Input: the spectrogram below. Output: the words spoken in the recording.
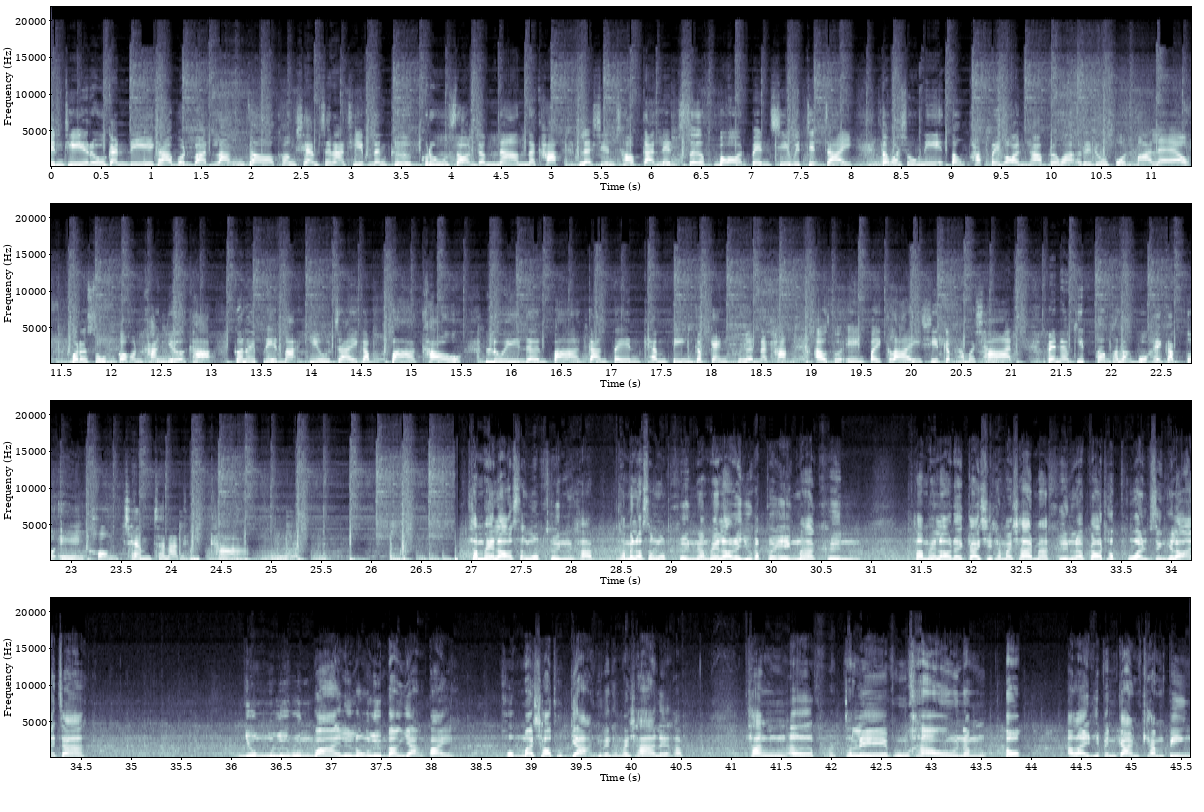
เป็นที่รู้กันดีค่ะ บทบาทหลังจอของแชมป์ชนาทิพย์นั่นคือครูสอนดำน้ำนะคะ และชื่นชอบการเล่นเซิร์ฟบอร์ดเป็นชีวิตจิตใจ แต่ว่าช่วงนี้ต้องพักไปก่อนค่ะ เพราะว่าฤดูฝนมาแล้วมรสุมก็ค่อนข้างเยอะค่ะ ก็เลยเปลี่ยนมาฮิวใจกับป่าเขา ลุยเดินป่ากางเต็นท์แคมปิ้งกับแก๊งเพื่อนนะคะ เอาตัวเองไปใกล้ชิดกับธรรมชาติ เป็นแนวคิดเพิ่มพลังบวกให้กับตัวเองของแชมป์ชนาทิพย์ค่ะ ทำให้เราสงบขึ้นครับทำให้เราสงบขึ้นทำให้เราได้อยู่กับตัวเองมากขึ้นทำให้เราได้ใกล้ชิดธรรมชาติมากขึ้น แล้วก็ทบทวนสิ่งที่เราอาจจะยุ่งหรือวุ่นวายหรือหลงลืมบางอย่างไป ผมมาชอบทุกอย่างที่เป็นธรรมชาติเลยครับ ทั้งทะเลภูเขาน้ำตกอะไรที่เป็นการแคมปิ้ง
